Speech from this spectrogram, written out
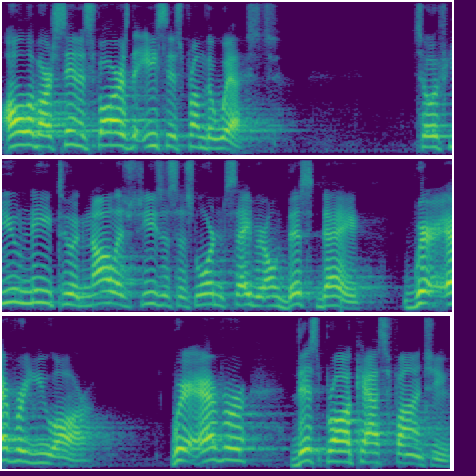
all of our sin as far as the east is from the west. So if you need to acknowledge Jesus as Lord and Savior on this day, wherever you are, wherever this broadcast finds you,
